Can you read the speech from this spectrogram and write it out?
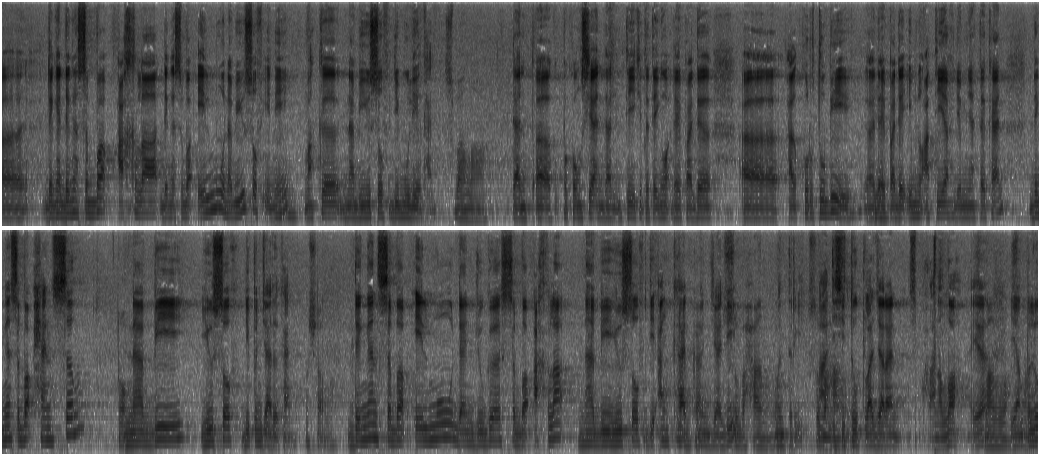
uh, dengan dengan sebab akhlak dengan sebab ilmu Nabi Yusuf ini maka Nabi Yusuf dimuliakan. Subhanallah. Dan uh, perkongsian dan nanti kita tengok daripada uh, Al-Qurtubi uh, daripada Ibnu Atiyah dia menyatakan dengan sebab handsome Oh. Nabi Yusuf dipenjarakan Masya-Allah. dengan sebab ilmu dan juga sebab akhlak Nabi Yusuf diangkat Diangkat. menjadi Subhanallah. menteri. Ha, di Subhanallah. situ pelajaran subhanallah ya Subhanallah, yang perlu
